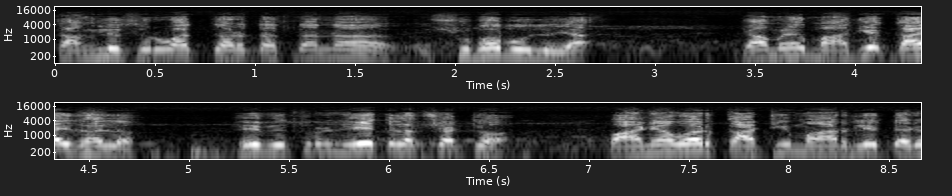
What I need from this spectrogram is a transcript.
चांगली सुरुवात करत असताना शुभ बोलूया. त्यामुळे मागे काय झालं हे विसरून एक लक्षात ठेवा. पाण्यावर काठी मारली तरी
